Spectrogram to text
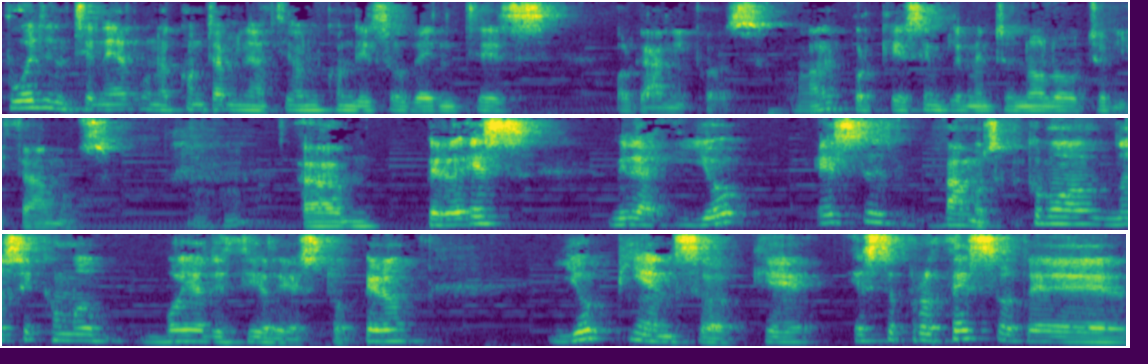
pueden tener una contaminación con disolventes orgánicos, porque simplemente no lo utilizamos. pero es, mira, yo, este, vamos, como, no sé cómo voy a decir esto, pero yo pienso que este proceso de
